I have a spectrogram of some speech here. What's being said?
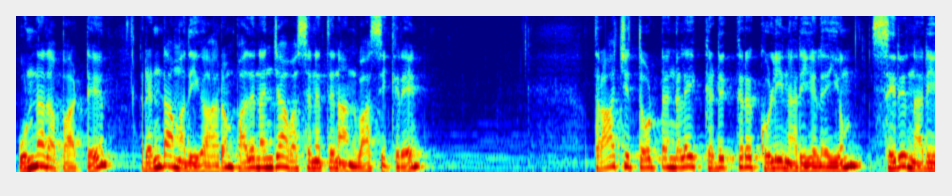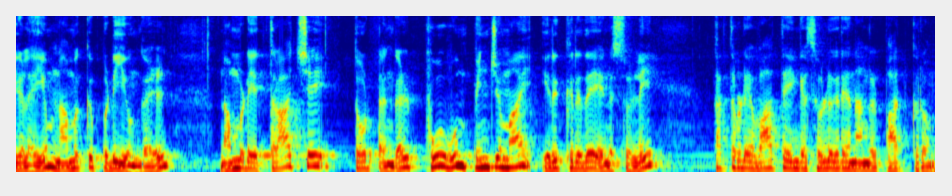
உன்னத பாட்டு ரெண்டாம் அதிகாரம் பதினஞ்சாம் வசனத்தை நான் வாசிக்கிறேன். திராட்சை தோட்டங்களை கெடுக்கிற கொளி நரிகளையும் சிறு நரிகளையும் நமக்கு பிடியுங்கள். நம்முடைய திராட்சை தோட்டங்கள் பூவும் பிஞ்சுமாய் இருக்கிறதே என்று சொல்லி கர்த்தருடைய வார்த்தை இங்கே சொல்லுகிறத நாங்கள் பார்க்கிறோம்.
